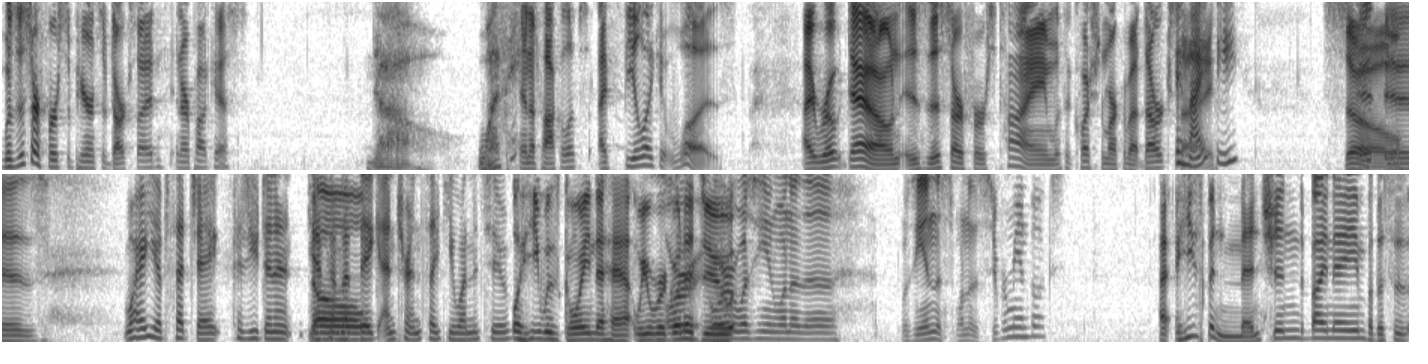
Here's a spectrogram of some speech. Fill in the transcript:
was this our first appearance of Darkseid in our podcast? no was it In Apocalypse? I feel like it was. I wrote down, "Is this our first time?" with a question mark about Darkseid. it might be So It is. why are you upset jake because you didn't give him a big entrance like you wanted to Well, he was going to have. We were going to do. Or was he in one of the? Was he in this one of the Superman books? I, he's been mentioned by name, but this is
